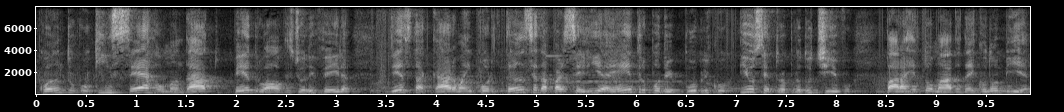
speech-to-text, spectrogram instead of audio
quanto o que encerra o mandato, Pedro Alves de Oliveira, destacaram a importância da parceria entre o poder público e o setor produtivo para a retomada da economia.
